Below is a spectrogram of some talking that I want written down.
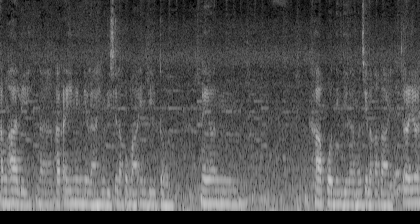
tanghali na kakainin nila hindi sila kumain dito. Ngayon hapon hindi na naman sila kakain. So yun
